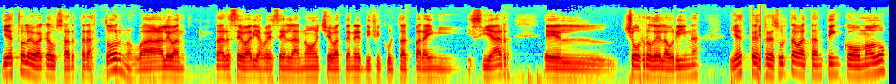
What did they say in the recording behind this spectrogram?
Y esto le va a causar trastornos, va a levantarse varias veces en la noche, va a tener dificultad para iniciar el chorro de la orina. Y esto resulta bastante incómodo.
